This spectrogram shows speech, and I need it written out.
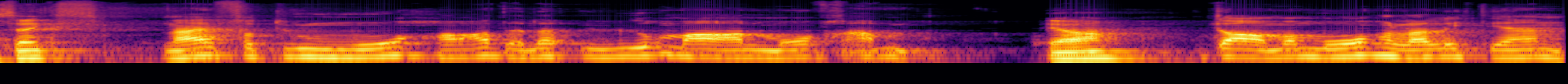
Sex. Nei, for du må ha det der urmannen må fram. Ja. Damer må holde litt igjen.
